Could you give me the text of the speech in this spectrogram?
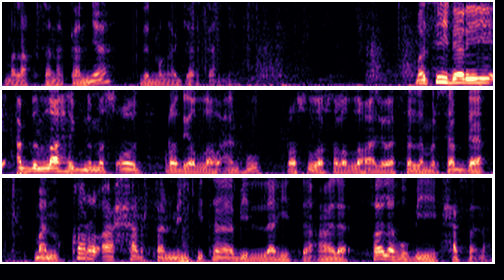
melaksanakannya dan mengajarkannya. Masih dari Abdullah ibn Mas'ud radhiyallahu anhu Rasulullah sallallahu alaihi wasallam bersabda man qara'a harfan min kitabillahi ta'ala falahu bihi hasanah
